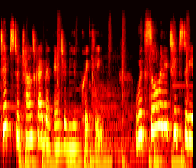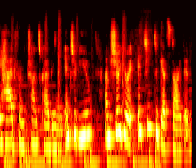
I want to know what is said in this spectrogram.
Tips to transcribe an interview quickly. With so many tips to be had from transcribing an interview, I'm sure you're itching to get started.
